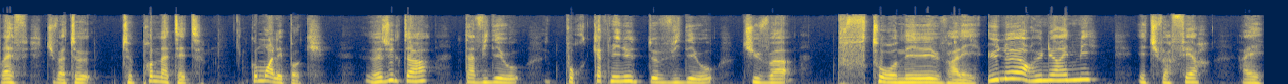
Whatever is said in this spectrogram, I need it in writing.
Bref, tu vas te, te prendre la tête. Comme moi à l'époque. Résultat, ta vidéo, pour 4 minutes de vidéo, tu vas tourner, allez, une heure, une heure et demie. Et tu vas faire, allez,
